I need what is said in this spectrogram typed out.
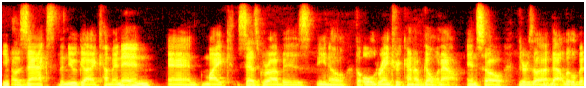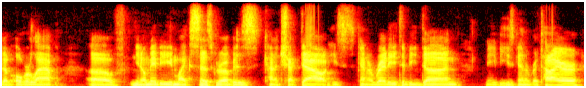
you know, Zach's the new guy coming in, and Mike says Grub is, you know, the old ranger kind of going out. And so there's a that little bit of overlap of, you know, maybe Mike says Grub is kind of checked out, he's kind of ready to be done. Maybe he's going to retire.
